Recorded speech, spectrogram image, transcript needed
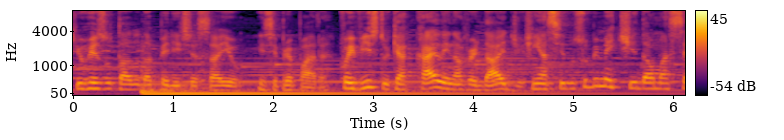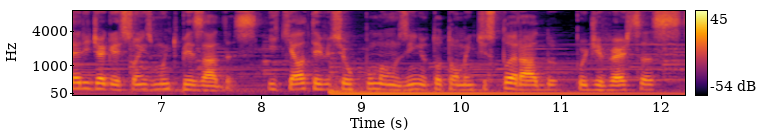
que o resultado da perícia saiu. E se prepara. Foi visto que a Kylie, na verdade, tinha sido submetida a uma série de agressões muito pesadas e que ela teve seu pulmãozinho totalmente estourado por diversas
